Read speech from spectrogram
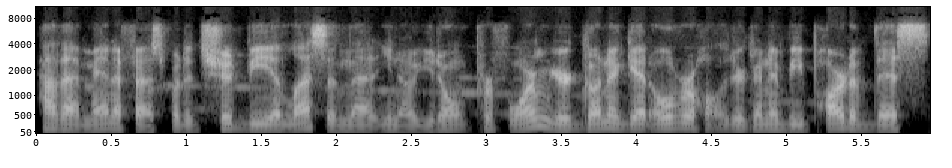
how that manifests. But it should be a lesson that you know you don't perform, you're gonna get overhauled. You're gonna be part of this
